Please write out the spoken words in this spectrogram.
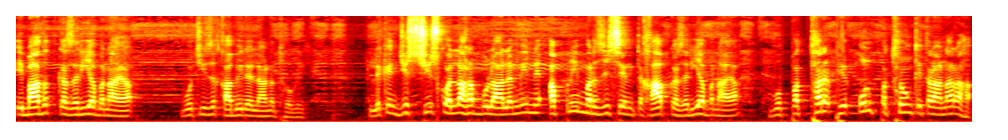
इबादत का ज़रिया बनाया वो चीज़ें काबिल लानत हो गई। लेकिन जिस चीज़ को अल्लाह रब्बुल ने अपनी मर्ज़ी से इंतखाब का ज़रिया बनाया वो पत्थर फिर उन पत्थरों की तरह ना रहा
